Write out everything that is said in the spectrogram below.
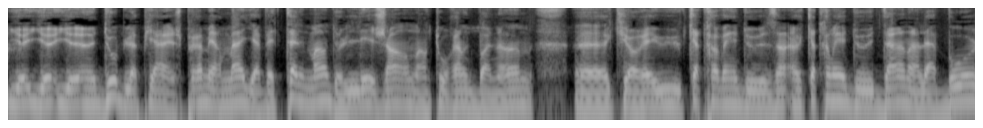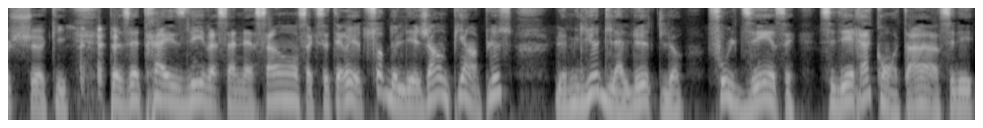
il y a, un double piège. Premièrement, il y avait tellement de légendes entourant le bonhomme euh, qui aurait eu 82 ans, 82 dents dans la bouche, qui pesait 13 livres à sa naissance, etc. Il y a toutes sortes de légendes. Puis en plus, le milieu de la lutte, là, faut le dire, c'est des raconteurs, c'est des,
